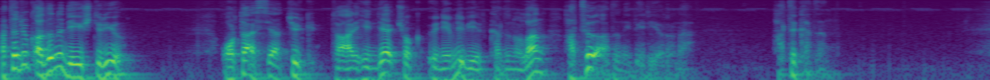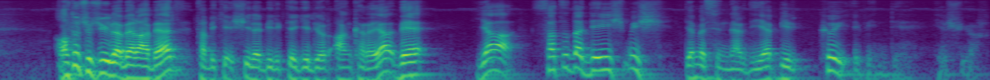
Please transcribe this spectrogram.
Atatürk adını değiştiriyor. Orta Asya Türk tarihinde çok önemli bir kadın olan Hatı adını veriyor ona. Hatı Kadın. Altı çocuğuyla beraber tabii ki eşiyle birlikte geliyor Ankara'ya ve ya satı da değişmiş demesinler diye bir köy evinde yaşıyor.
